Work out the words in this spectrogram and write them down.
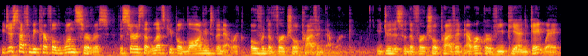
you just have to be careful with one service, the service that lets people log into the network over the virtual private network. You do this with a virtual private network or VPN gateway,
